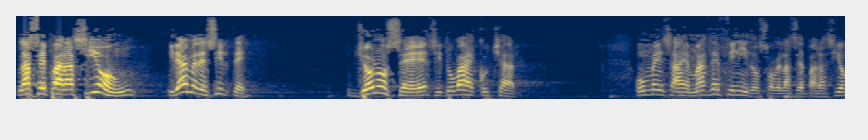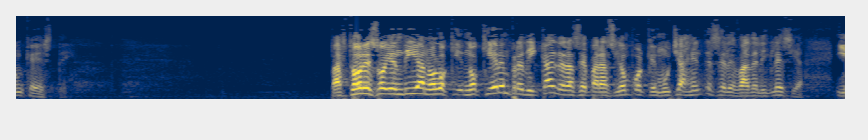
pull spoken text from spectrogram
La separación, y déjame decirte, yo no sé si tú vas a escuchar un mensaje más definido sobre la separación que este. Pastores hoy en día no, lo, no, quieren predicar de la separación porque mucha gente se les va de la iglesia. Y,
